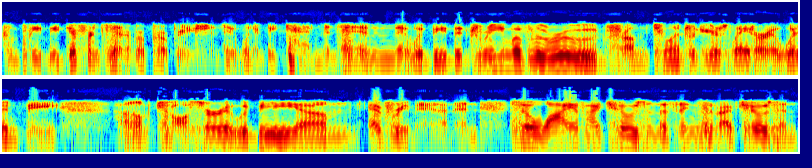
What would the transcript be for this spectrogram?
completely different set of appropriations. It wouldn't be Caedmon's Hymn. It would be The Dream of the Rood from 200 years later. It wouldn't be um, Chaucer. It would be um, Everyman. And so why have I chosen the things that I've chosen?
